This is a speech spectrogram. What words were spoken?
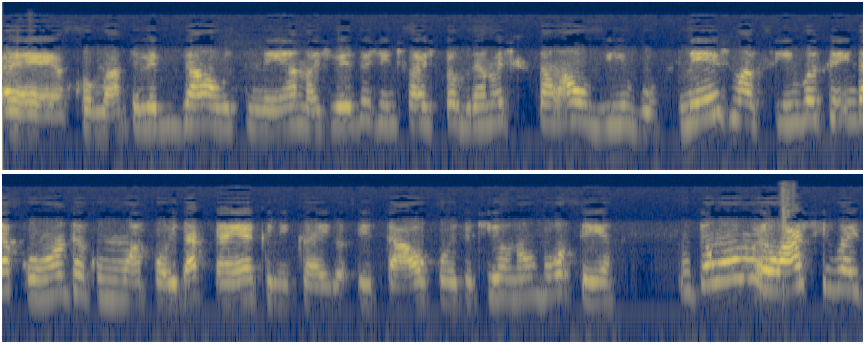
é, como a televisão, o cinema, às vezes a gente faz programas que são ao vivo. Mesmo assim, você ainda conta com o apoio da técnica e tal, coisa que eu não vou ter. Então, eu acho que vai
